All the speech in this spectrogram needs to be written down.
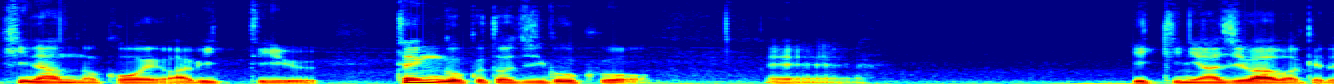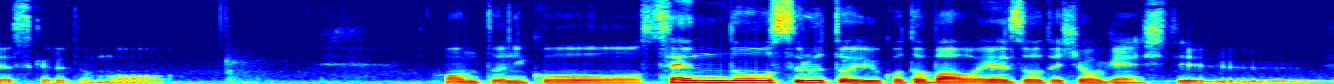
非難の声を浴びっていう天国と地獄を、えー、一気に味わうわけですけれども本当にこう先導するという言葉を映像で表現している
